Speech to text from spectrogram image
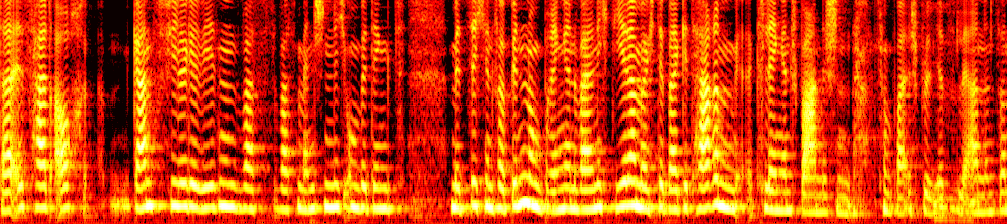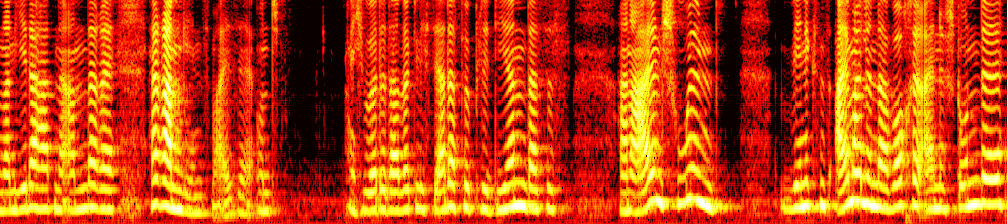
da ist halt auch ganz viel gewesen, was, was Menschen nicht unbedingt mit sich in Verbindung bringen, weil nicht jeder möchte bei Gitarrenklängen Spanischen zum Beispiel jetzt mhm. lernen, sondern jeder hat eine andere Herangehensweise. Und ich würde da wirklich sehr dafür plädieren, dass es an allen Schulen wenigstens einmal in der Woche eine Stunde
